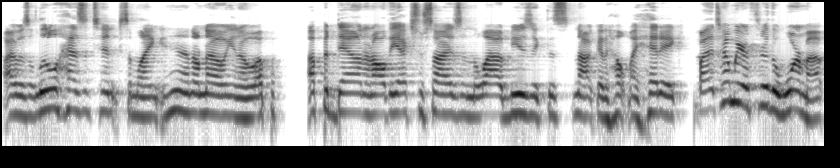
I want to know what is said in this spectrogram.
I was a little hesitant because I'm like, eh, I don't know, you know, up, up and down and all the exercise and the loud music, this is not going to help my headache. By the time we were through the warm up,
